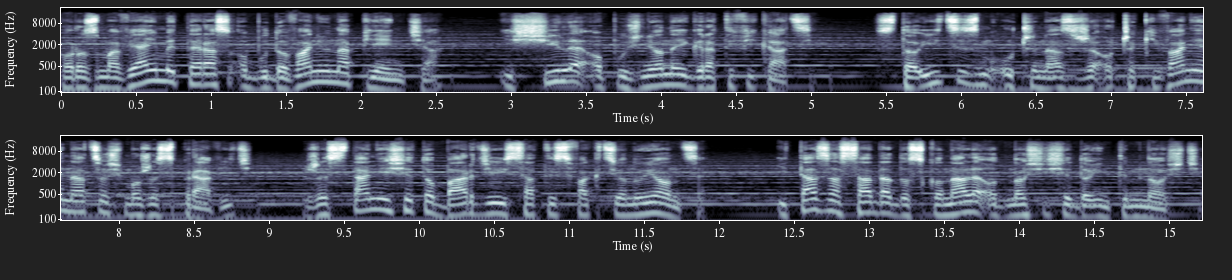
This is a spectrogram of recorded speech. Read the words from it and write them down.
Porozmawiajmy teraz o budowaniu napięcia i sile opóźnionej gratyfikacji. Stoicyzm uczy nas, że oczekiwanie na coś może sprawić, że stanie się to bardziej satysfakcjonujące. I ta zasada doskonale odnosi się do intymności.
